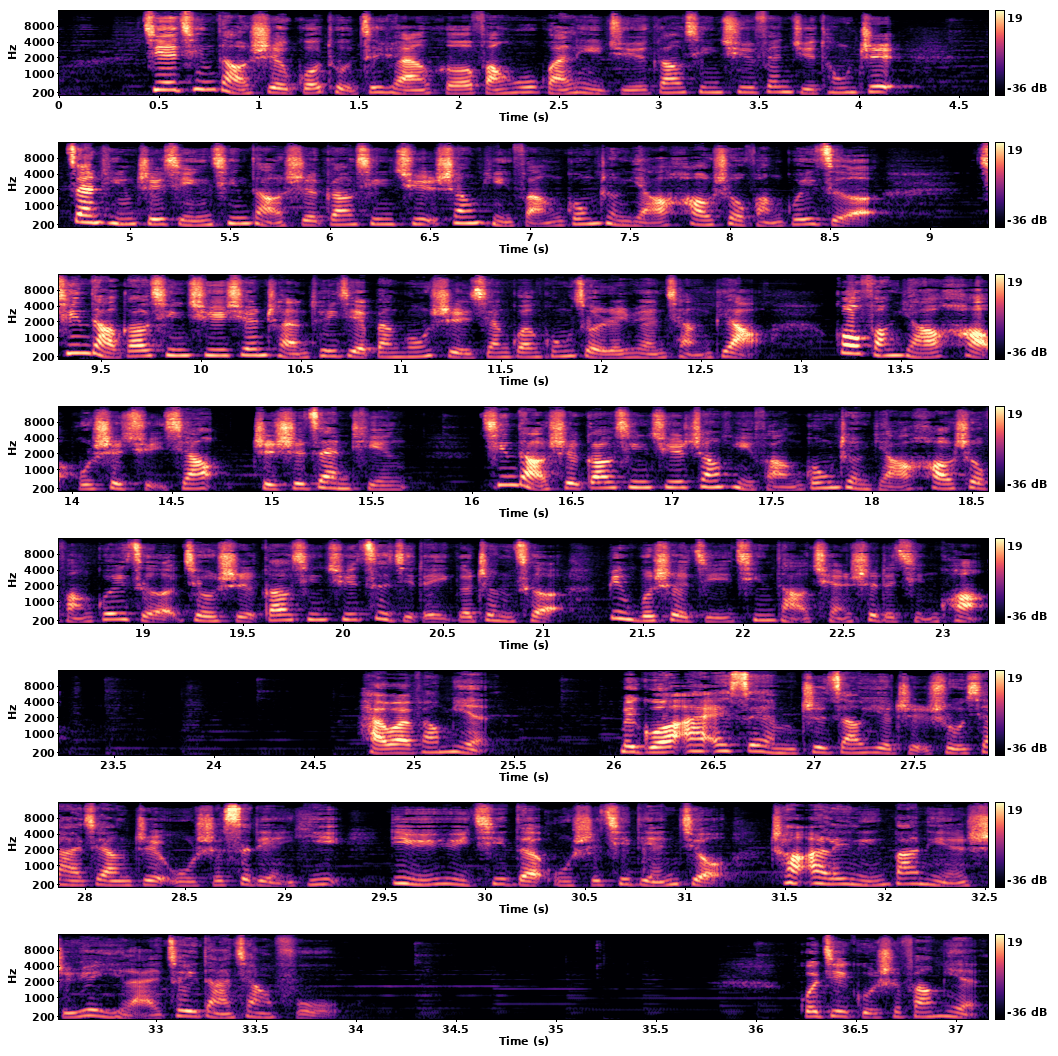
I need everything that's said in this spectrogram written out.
接青岛市国土资源和房屋管理局高新区分局通知，暂停执行青岛市高新区商品房公证摇号售房规则。青岛高新区宣传推介办公室相关工作人员强调，购房摇号不是取消，只是暂停。青岛市高新区商品房公证摇号售房规则就是高新区自己的一个政策，并不涉及青岛全市的情况。海外方面，美国 ISM 制造业指数下降至五十四点一，低于预期的五十七点九，创二零零八年十月以来最大降幅。国际股市方面，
